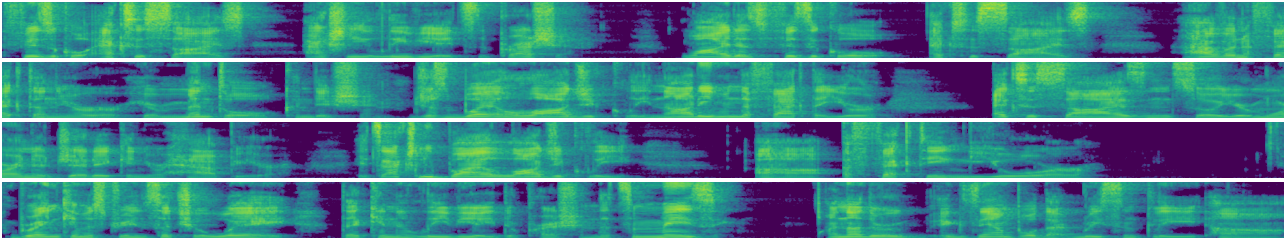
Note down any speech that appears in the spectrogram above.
physical exercise actually alleviates depression. Why does physical exercise have an effect on your, your mental condition? Just biologically, not even the fact that you're exercise and so you're more energetic and you're happier. It's actually biologically uh, affecting your brain chemistry in such a way that can alleviate depression. That's amazing. Another example that recently uh,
